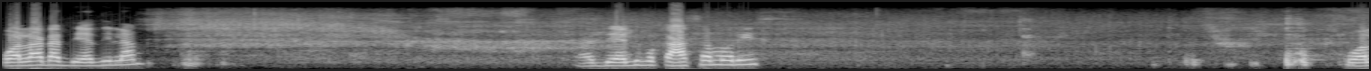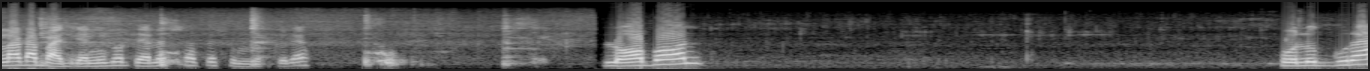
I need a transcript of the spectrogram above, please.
কলাটা দিয়ে দিলাম। আর দিয়ে দিব কাঁচামরিচ। কলাটা ভাজা নিব, তেলের সাথে সুন্দর করে। লবণ হলুদ গুঁড়া,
